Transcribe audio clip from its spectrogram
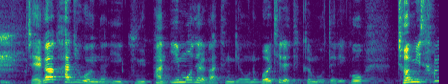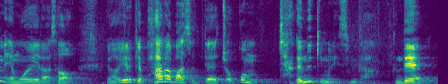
제가 가지고 있는 이 구입한 이 모델 같은 경우는 multi reticle 모델이고 점이 3MOA라서 이렇게 바라봤을 때 조금 작은 느낌은 있습니다. 근데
